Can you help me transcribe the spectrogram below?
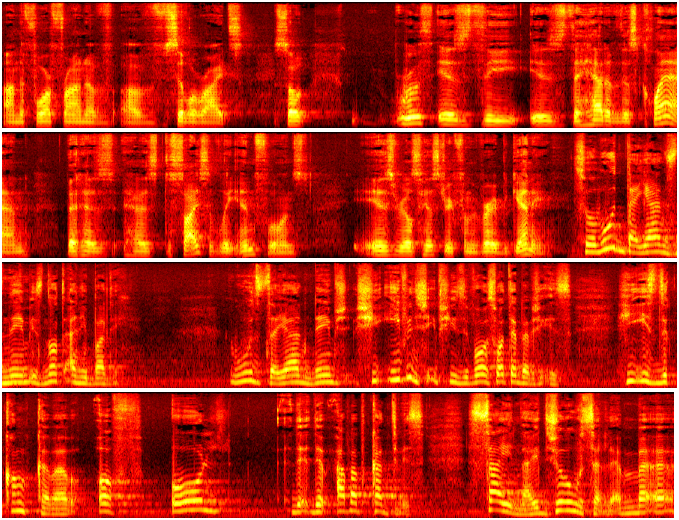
on the forefront of, of civil rights. So Ruth is the is the head of this clan that has has decisively influenced Israel's history from the very beginning. So Ruth Dayan's name is not anybody. Ruth Dayan's name, she even if she's divorced, whatever she is, he is the conqueror of all the, the Arab countries. Sinai, Jerusalem, uh,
